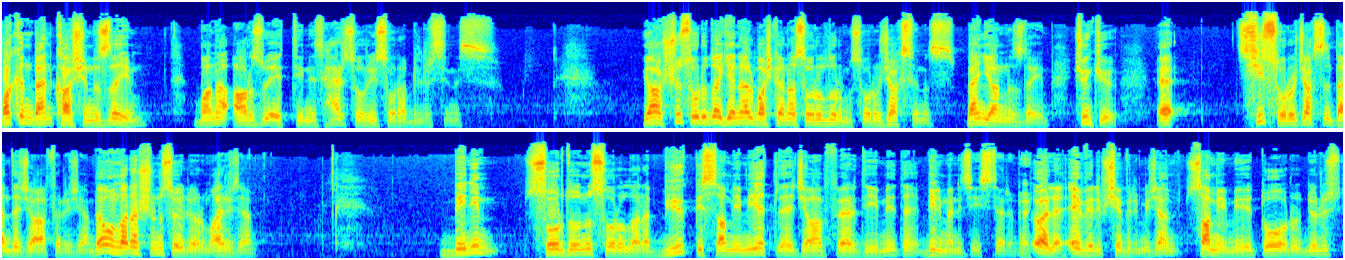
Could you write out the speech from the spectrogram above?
Bakın ben karşınızdayım. Bana arzu ettiğiniz her soruyu sorabilirsiniz. Ya şu soru da genel başkana sorulur mu? Soracaksınız. Ben yanınızdayım. Çünkü e, siz soracaksınız ben de cevap vereceğim. Ve onlara şunu söylüyorum ayrıca. Benim sorduğunuz sorulara büyük bir samimiyetle cevap verdiğimi de bilmenizi isterim. Öyle ev verip çevirmeyeceğim. Samimi, doğru, dürüst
